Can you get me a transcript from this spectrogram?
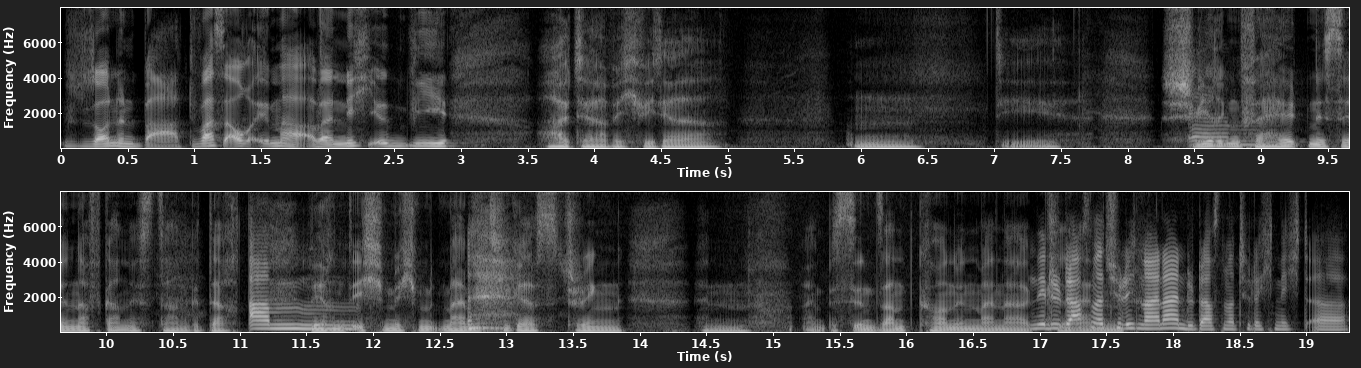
Sonnenbad, was auch immer, aber nicht irgendwie, heute habe ich wieder mm, die schwierigen Ähm. Verhältnisse in Afghanistan gedacht, während ich mich mit meinem Tigerstring in ein bisschen Sandkorn in meiner Nee, du darfst natürlich, nein, nein, du darfst natürlich nicht äh,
